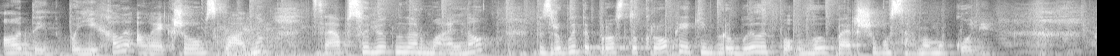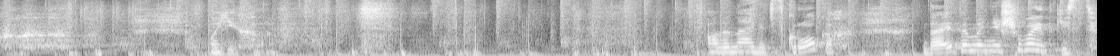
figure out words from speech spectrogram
1. Поїхали. Але якщо вам складно, це абсолютно нормально. Зробити просто кроки, які ми робили в першому самому колі. Поїхали. Але навіть в кроках дайте мені швидкість.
